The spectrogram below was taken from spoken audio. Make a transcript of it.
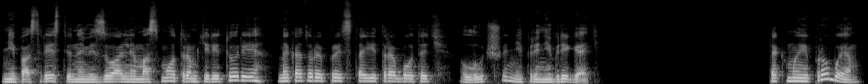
Непосредственным визуальным осмотром территории, на которой предстоит работать, лучше не пренебрегать. «Так мы и пробуем?»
